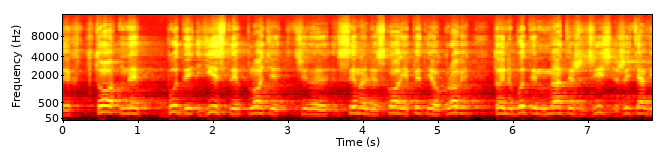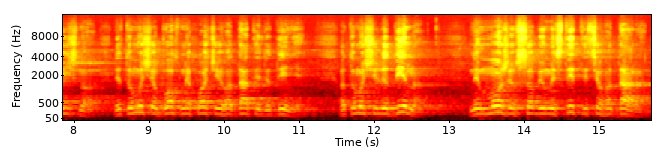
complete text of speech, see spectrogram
Е, Хто не буде їсти плоті е, сина людського і пити його крові, той не буде мати життя вічного. Не тому, що Бог не хоче його дати людині, а тому, що людина не може в собі вмістити цього дара.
